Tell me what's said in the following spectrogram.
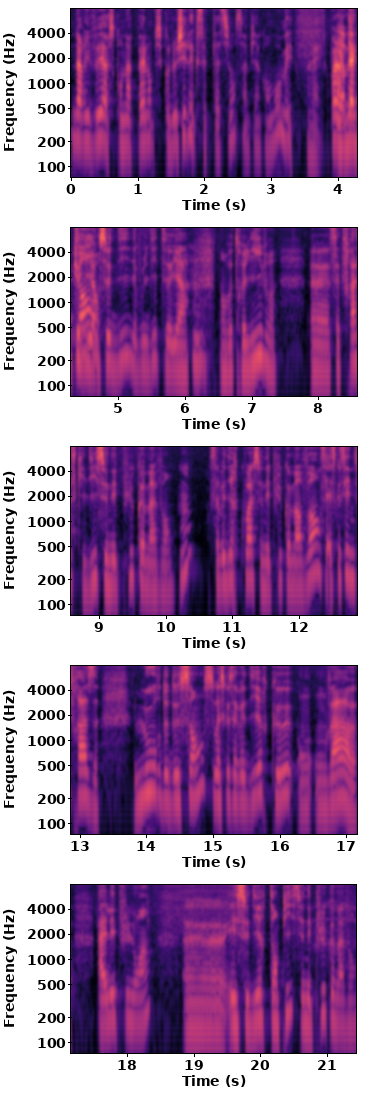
d'arriver à ce qu'on appelle en psychologie l'acceptation, c'est un bien grand mot, mais voilà, d'accueillir. On se dit, vous le dites, il y a mm. dans votre livre euh, cette phrase qui dit "Ce n'est plus comme avant". Mm. Ça veut dire quoi Ce n'est plus comme avant? Est-ce que c'est une phrase lourde de sens ou est-ce que ça veut dire que on va euh, aller plus loin? Euh, et se dire tant pis, ce n'est plus comme avant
